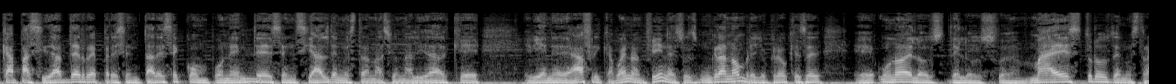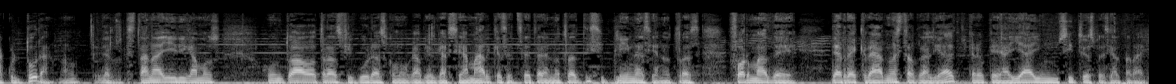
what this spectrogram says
capacidad de representar ese componente esencial de nuestra nacionalidad que viene de África. Bueno, en fin, eso es un gran hombre. Yo creo que es eh, uno de los de los eh, maestros de nuestra cultura, ¿no? de los que están ahí, digamos, junto a otras figuras como Gabriel García Márquez, etcétera, en otras disciplinas y en otras formas de, de recrear nuestra realidad. Creo que ahí hay un sitio especial para ello.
